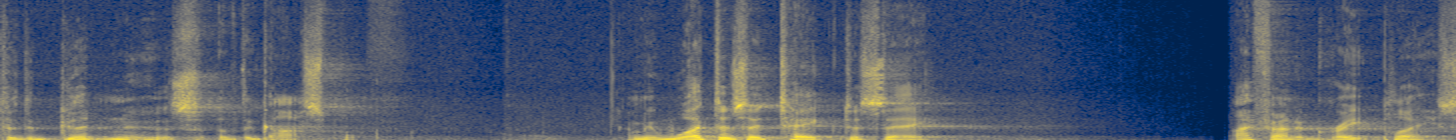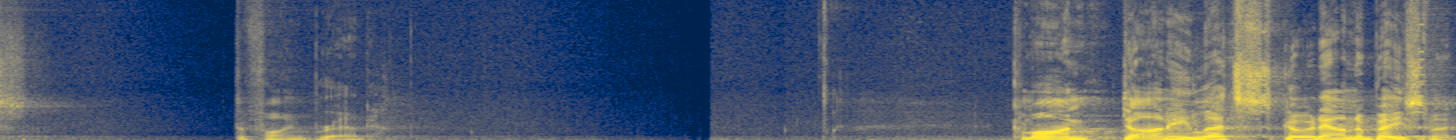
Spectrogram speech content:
to the good news of the gospel. I mean, what does it take to say, I found a great place to find bread? Come on, Donnie, let's go down the basement.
